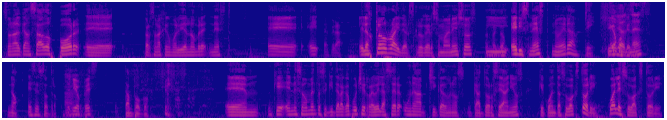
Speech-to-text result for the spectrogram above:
son alcanzados por eh, personaje que me olvidé el nombre, Nest. Eh, eh, espera. Eh, los Cloud Riders creo que se llaman ellos. Perfecto. Y Eris Nest, ¿no era? Sí, digamos que. Ness. No, ese es otro. Ah. Heliopes. Tampoco. Eh, que en ese momento se quita la capucha y revela ser una chica de unos 14 años que cuenta su backstory. ¿Cuál es su backstory?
